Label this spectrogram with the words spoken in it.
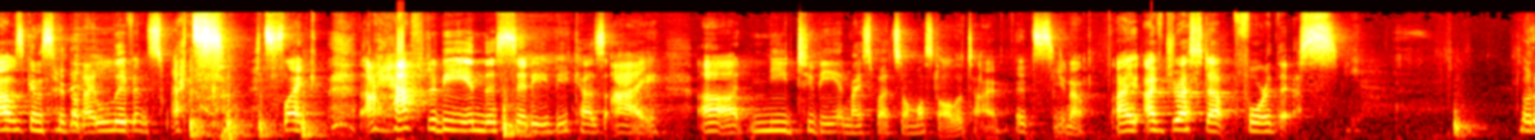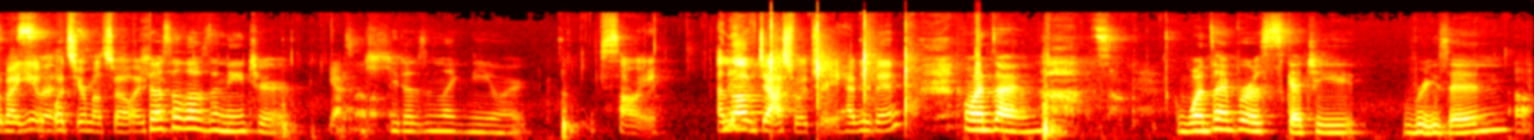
I was gonna say that I live in sweats. It's like I have to be in this city because I uh, need to be in my sweats almost all the time. It's you know I, I've dressed up for this. What about you? What's your most LA? She also loves the nature. Yes, I She doesn't like New York. Sorry, I love Joshua Tree. Have you been? One time. It's so good. One time for a sketchy reason. Oh.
